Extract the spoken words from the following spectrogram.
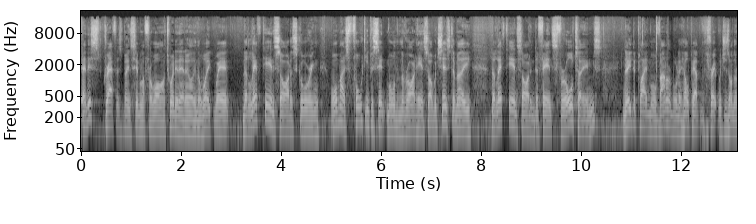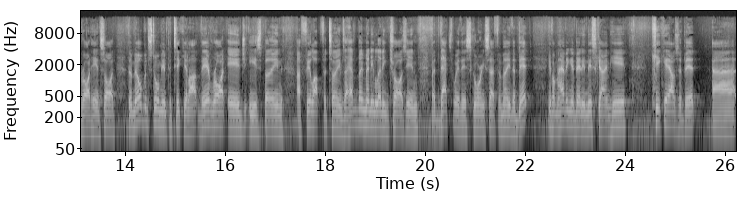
And this graph has been similar for a while. I tweeted out early in the week where the left-hand side is scoring almost 40% more than the right-hand side, which says to me the left-hand side in defence for all teams need to play more vulnerable to help out the threat which is on the right hand side. The Melbourne Storm in particular, their right edge is been a fill up for teams. They haven't been many letting tries in, but that's where they're scoring. So for me, the bet, if I'm having a bet in this game here, Kikau's a bet, uh,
